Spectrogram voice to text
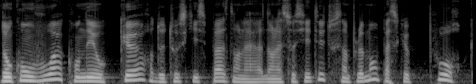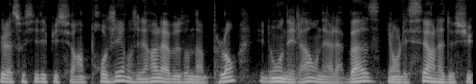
Donc on voit qu'on est au cœur de tout ce qui se passe dans la, dans la société, tout simplement parce que pour que la société puisse faire un projet, en général, elle a besoin d'un plan, et nous on est là, on est à la base, et on les sert là-dessus.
